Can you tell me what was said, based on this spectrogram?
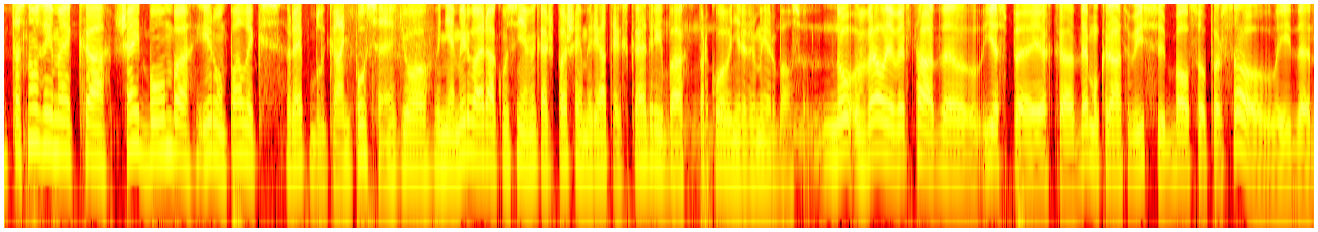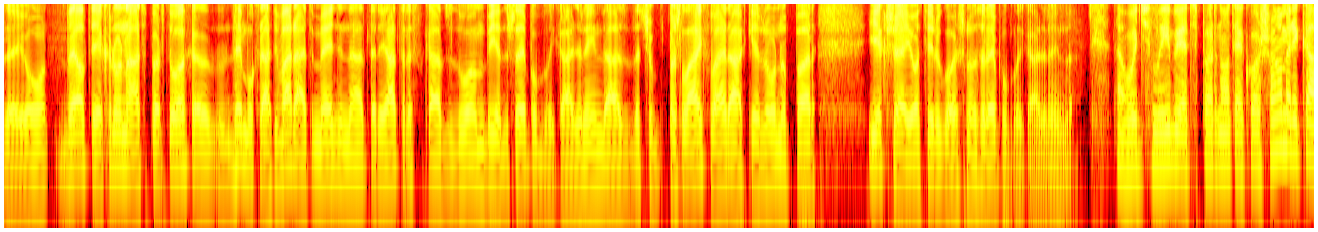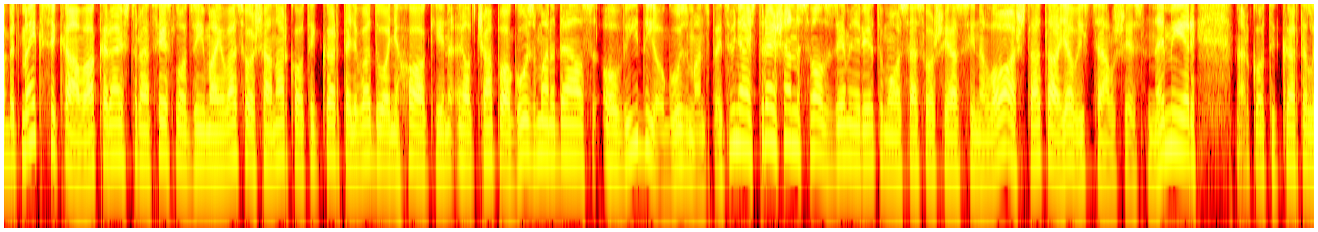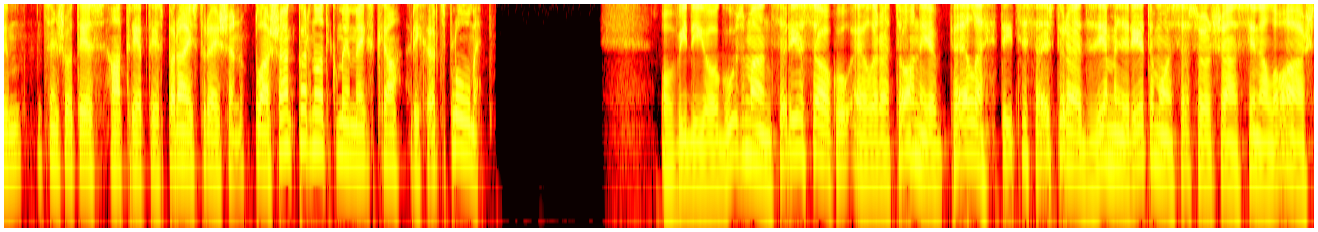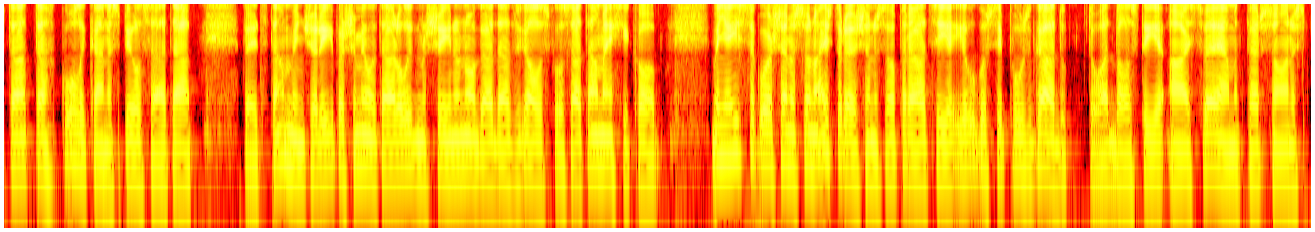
Tas nozīmē, ka šeit bumba ir un paliks republikāņu pusē, jo viņiem ir vairākums, viņiem vienkārši pašiem ir jātiek skaidrībā, par ko viņi ir ar mieru balsot. Nu, vēl jau ir tāda iespēja, ka demokrāti visi balso par savu līderi, un vēl tiek runāts par to, ka demokrāti varētu mēģināt arī atrast kādus domu biedrus republikāņu rindās, taču pašlaik vairāk ir runa par iekšējo tirgošanos republikāņu rindā. Tā Uģis Lībijams par notiekošo Amerikā, bet Meksikā vakar aizturēts ieslodzījumā jau esošā narkotika karteļa vadoņa Hoakina El Chapo Guzmana dēls Ovidio Guzmans. Pēc viņa aizturēšanas valsts ziemeļrietumos esošajā Sinaloa štatā jau izcēlušies nemieri, narkotika kartelim cenšoties atriepties par aizturēšanu. Plašāk par notikumiem Meksikā Rihards Plūme. Ovidio Guzmans ar iesauku El Ratonija Pele ticis aizturēts ziemeļrietumos esošā Sinaloā štata Kulikanas pilsētā. Pēc tam viņš ar īpašu militāru lidmašīnu nogādāts galvaspilsētā Mehiko. Viņa izsakošanas un aizturēšanas operācija ilgusi pusgadu. To atbalstīja ASV amatpersonas.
